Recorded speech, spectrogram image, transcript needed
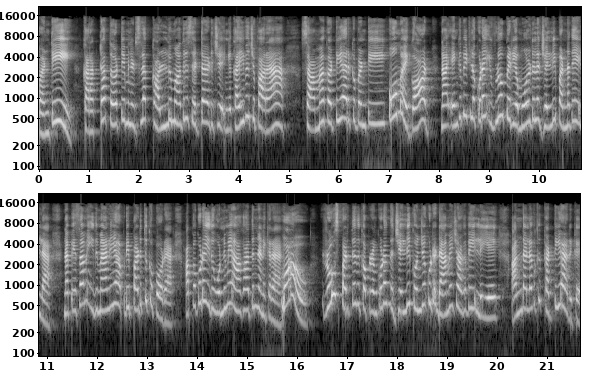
பண்டி கரெக்டாக தேர்ட்டி மினிட்ஸில் கல் மாதிரி செட் ஆயிடுச்சு. இங்கே கை வச்சு பாரேன். செம கட்டியாக இருக்கு பண்டி ஓ மை காட் நான் எங்கள் வீட்டில் கூட இவ்வளோ பெரிய மோல்டில் ஜெல்லி பண்ணதே இல்லை. நான் பேசாமல் இது மேலேயே அப்படி படுத்துக்க போகிறேன் அப்போ கூட இது ஒன்றுமே ஆகாதுன்னு நினைக்கிறேன். வாவ் ரோஸ் படுத்ததுக்கு அப்புறம் கூட அந்த ஜெல்லி கொஞ்சம் கூட டேமேஜ் ஆகவே இல்லையே. அந்த அளவுக்கு கட்டியாக இருக்கு.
